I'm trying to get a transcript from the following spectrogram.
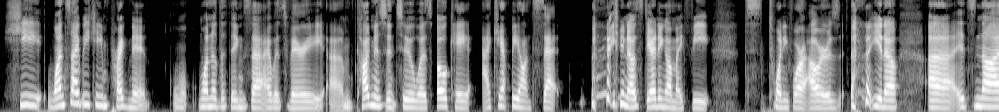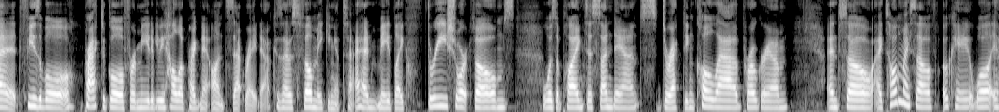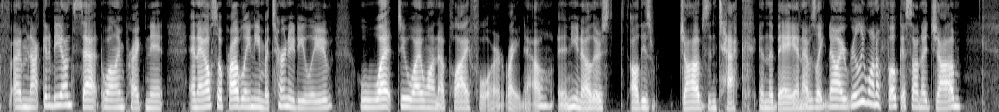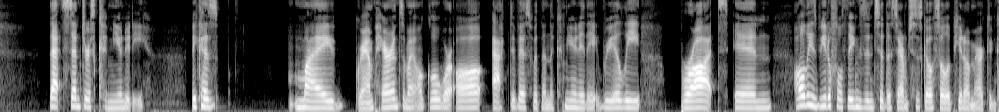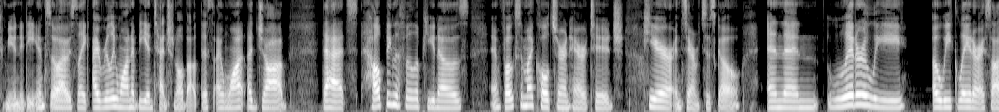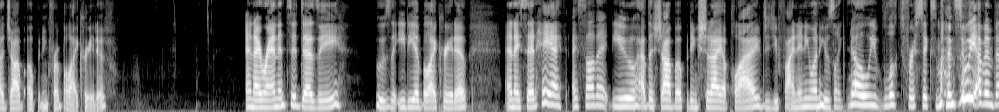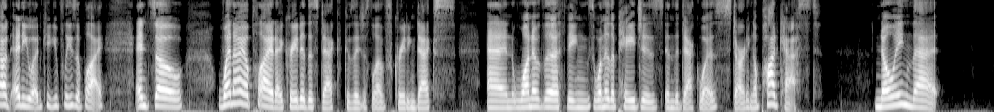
He, once I became pregnant, w- one of the things that I was very um, cognizant to was okay, I can't be on set, you know, standing on my feet 24 hours, you know. Uh, it's not feasible, practical for me to be hella pregnant on set right now because I was filmmaking at. I had made like three short films, was applying to Sundance, directing collab program. And so I told myself, okay, well, if I'm not going to be on set while I'm pregnant, and I also probably need maternity leave, what do I want to apply for right now? And, you know, there's all these jobs in tech in the Bay. And I was like, no, I really want to focus on a job that centers community because my grandparents and my uncle were all activists within the community. They really brought in all these beautiful things into the San Francisco Filipino American community. And so I was like, I really want to be intentional about this. I want a job that's helping the Filipinos and folks in my culture and heritage here in San Francisco. And then literally a week later, I saw a job opening for Balay Kreative. And I ran into Desi, who's the ED of Balay Kreative, and I said, Hey, I, I saw that you have this job opening. Should I apply? Did you find anyone? He was like, No, we've looked for six months. we haven't found anyone. Can you please apply? And so when I applied, I created this deck because I just love creating decks. And one of the things, one of the pages in the deck was starting a podcast. Knowing that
